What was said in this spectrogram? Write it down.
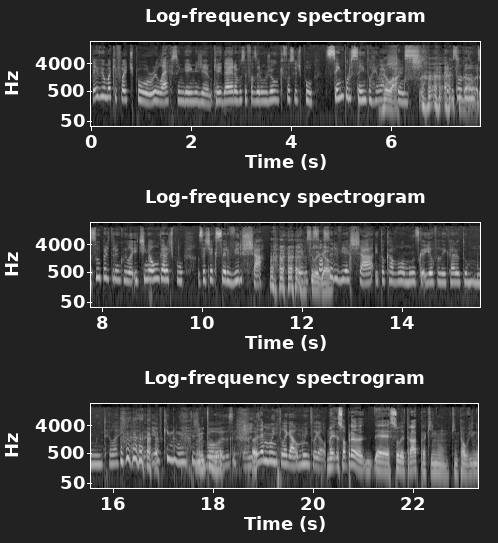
Teve uma que foi, tipo, Relaxing Game Jam, que a ideia era você fazer um jogo que fosse, tipo, 100% relaxante. Relax. Era Que uma coisa super tranquila. E tinha um que era, tipo, você tinha que servir chá. E aí você só servia chá e tocava uma música. E eu falei, cara, eu tô muito relaxada. e eu fiquei muito de Muito boas, bom. assim. Mas é muito legal, muito legal. Mas só pra é, soletrar pra quem, não, quem tá ouvindo,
